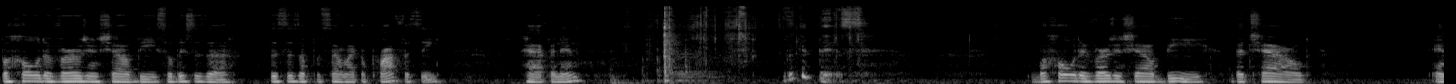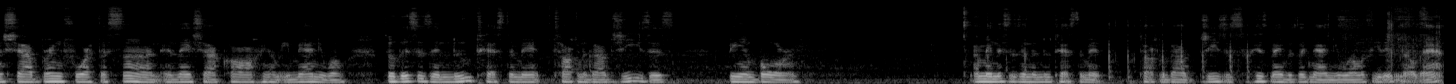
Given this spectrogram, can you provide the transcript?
Behold, a virgin shall be. So this is a, this is a, sound like a prophecy happening. Look at this. Behold, a virgin shall be the child and shall bring forth a son, and they shall call him Emmanuel. So this is in New Testament talking about Jesus being born. I mean, this is in the New Testament talking about Jesus. His name is Emmanuel, if you didn't know that.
